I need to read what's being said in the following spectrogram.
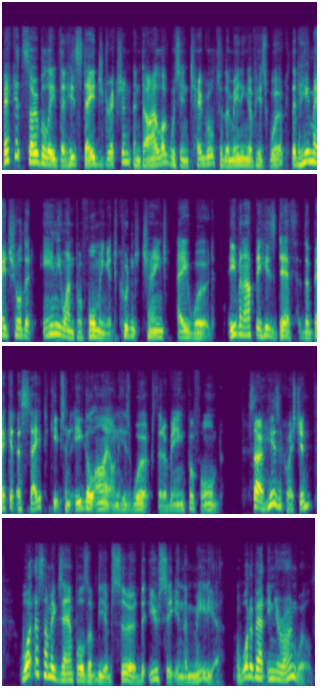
Beckett so believed that his stage direction and dialogue was integral to the meaning of his work that he made sure that anyone performing it couldn't change a word. Even after his death, the Beckett estate keeps an eagle eye on his works that are being performed. So here's a question What are some examples of the absurd that you see in the media? Or what about in your own world?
